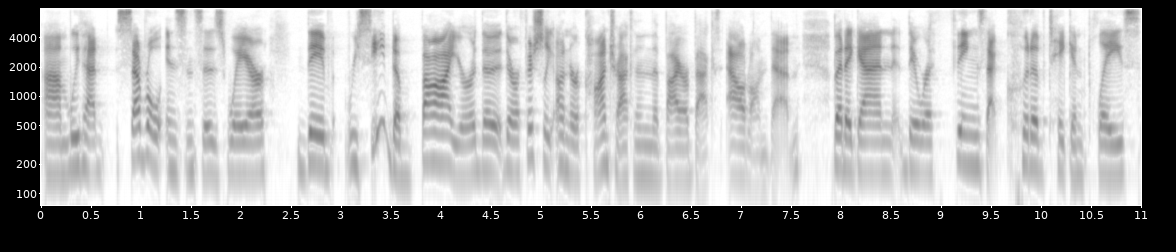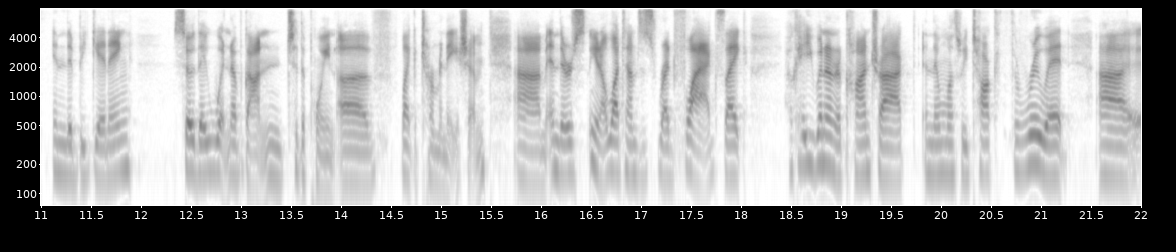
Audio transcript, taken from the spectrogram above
Um, we've had several instances where they've received a buyer, the, they're officially under contract, and then the buyer backs out on them. But again, there were things that could have taken place in the beginning so they wouldn't have gotten to the point of like a termination. Um, and there's, you know, a lot of times it's red flags like, okay, you went under contract, and then once we talk through it, uh,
